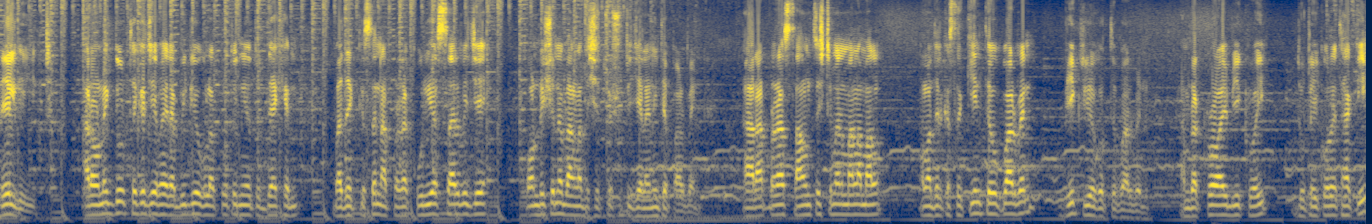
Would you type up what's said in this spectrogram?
রেলগেট। আর অনেক দূর থেকে যে ভাইরা ভিডিওগুলো প্রতিনিয়ত দেখেন বা দেখতেছেন, আপনারা কুরিয়ার সার্ভিসে কন্ডিশনে বাংলাদেশের চৌষট্টি জেলায় নিতে পারবেন। আর আপনারা সাউন্ড সিস্টেমের মালামাল আমাদের কাছে কিনতেও পারবেন, বিক্রিও করতে পারবেন। আমরা ক্রয় বিক্রয় দুটোই করে থাকি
